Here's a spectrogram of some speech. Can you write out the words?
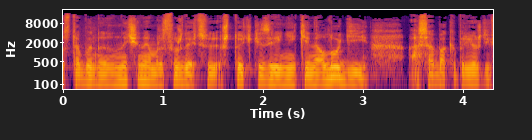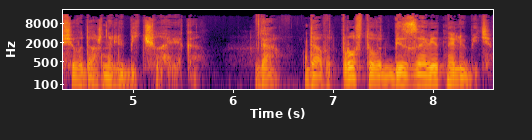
с тобой начинаем рассуждать с точки зрения кинологии, а собака прежде всего должна любить человека. Да. Да, вот просто вот беззаветно любить.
